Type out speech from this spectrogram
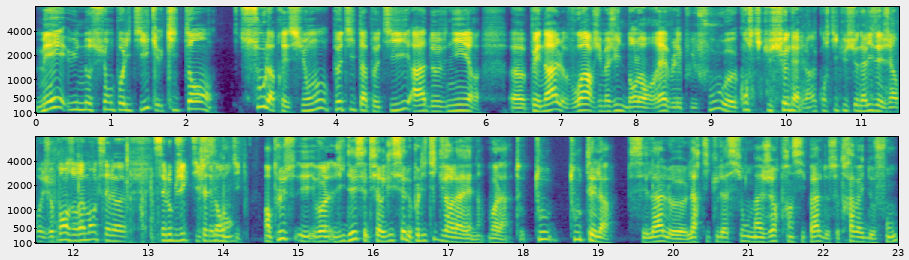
mais une notion politique qui tend sous la pression, petit à petit, à devenir euh, pénal, voire, j'imagine, dans leurs rêves les plus fous, euh, constitutionnel, hein, constitutionnalisé. Je pense vraiment que c'est l'objectif, c'est leur optique. En plus, l'idée, c'est de faire glisser le politique vers la haine. Voilà, tout, tout, tout est là. C'est là l'articulation majeure principale de ce travail de fond,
